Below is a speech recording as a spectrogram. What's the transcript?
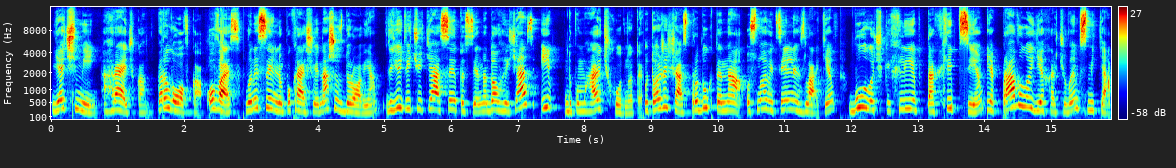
ячмінь, гречка, перловка, овес. Вони сильно покращують наше здоров'я, дають відчуття ситості на довгий час і допомагають худнути. У той же час продукти на основі цільних злаків, булочки, хліб та хлібці, як правило, є харчовим сміттям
